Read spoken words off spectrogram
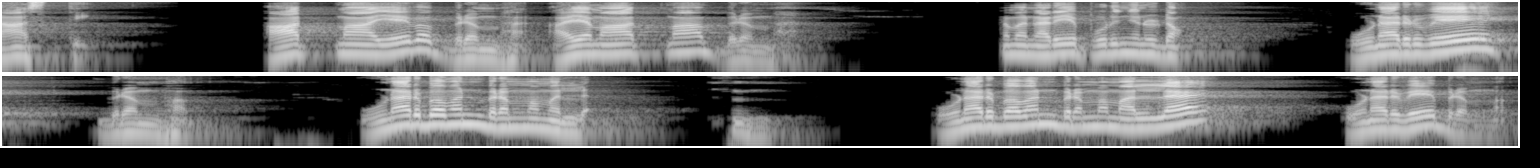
நாஸ்தி. ஆத்மா ஏவ பிரம்ம அயமாத்மா பிரம்ம. நம்ம நிறைய புரிஞ்சுனுட்டோம் உணர்வே பிரம்மம். உணர்பவன் பிரம்மம் அல்ல. உணர்பவன் பிரம்மம் அல்ல உணர்வே பிரம்மம்.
